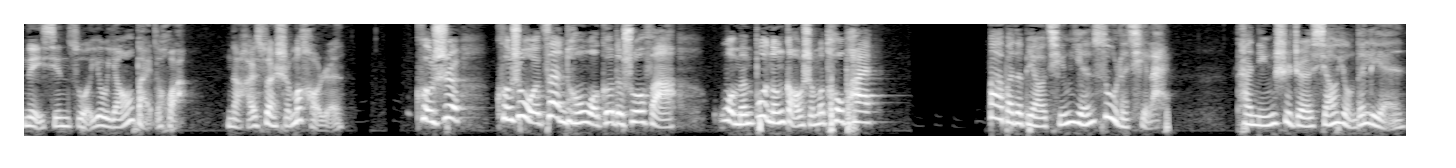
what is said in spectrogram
内心左右摇摆的话，那还算什么好人？可是，可是我赞同我哥的说法，我们不能搞什么偷拍。爸爸的表情严肃了起来，他凝视着小勇的脸。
